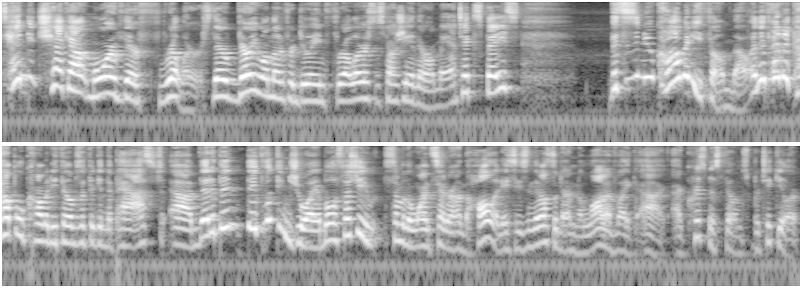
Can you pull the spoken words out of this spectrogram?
tend to check out more of their thrillers. They're very well known for doing thrillers, especially in the romantic space. This is a new comedy film, though, and they've had a couple comedy films, I think, in the past um, that have been they've looked enjoyable, especially some of the ones set around the holiday season. They've also done a lot of like uh, uh, Christmas films, in particular.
